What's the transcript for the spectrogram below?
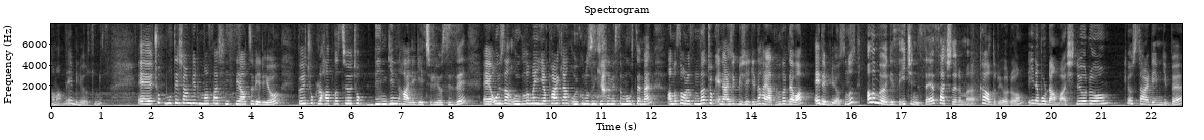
tamamlayabiliyorsunuz. Ee, çok muhteşem bir masaj hissiyatı veriyor. Böyle çok rahatlatıyor, çok dingin hale getiriyor sizi. Ee, o yüzden uygulamayı yaparken uykunuzun gelmesi muhtemel. Ama sonrasında çok enerjik bir şekilde hayatınıza devam edebiliyorsunuz. Alın bölgesi için ise saçlarımı kaldırıyorum. Yine buradan başlıyorum. Gösterdiğim gibi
